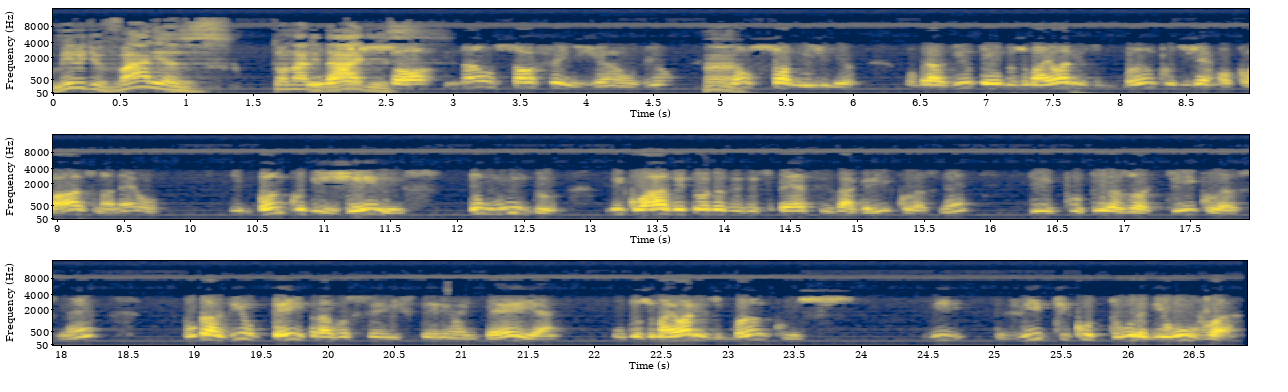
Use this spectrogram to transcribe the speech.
milho de várias tonalidades. Não só, não só feijão, viu? Ah. Não só milho. O Brasil tem um dos maiores bancos de germoplasma, né? O, e banco de genes do mundo, de quase todas as espécies agrícolas, né? De culturas hortícolas, né? O Brasil tem, para vocês terem uma ideia, um dos maiores bancos de viticultura, de uva.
